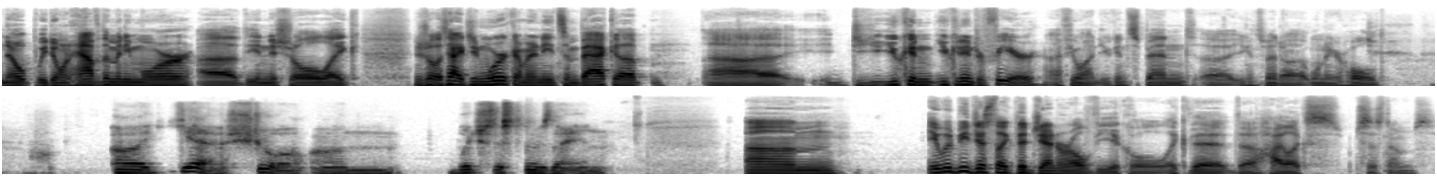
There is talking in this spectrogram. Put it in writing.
nope, we don't have them anymore. Uh, the initial like initial attack didn't work. I'm gonna need some backup. Uh, do you, you can you can interfere uh, if you want. You can spend uh, you can spend uh, one of your hold. Uh, yeah, sure. Um, which system is that in? Um, it would be just like the general vehicle, like the the Hilux systems.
